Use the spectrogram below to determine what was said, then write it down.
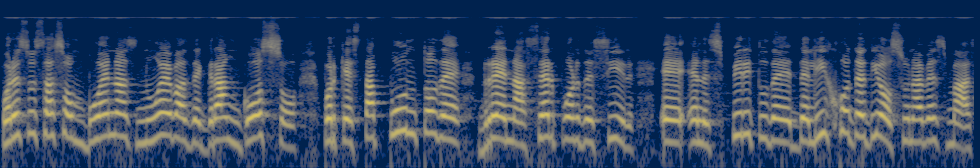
Por eso esas son buenas nuevas de gran gozo, porque está a punto de renacer, por decir, eh, el espíritu del Hijo de Dios una vez más.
